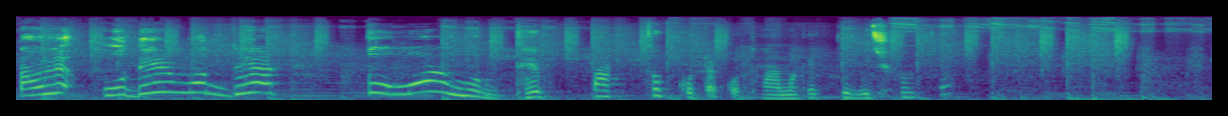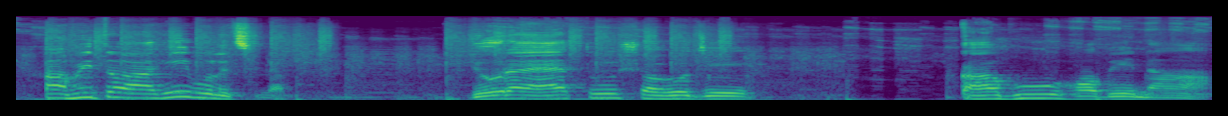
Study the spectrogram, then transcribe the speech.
তাহলে ওদের মধ্যে আর তোমার মধ্যে পার্থক্যটা কোথায়? আমাকে একটু বুঝাও তো আমি তো আগেই বলেছিলাম যে ওরা এত সহজে কাবু হবে না।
